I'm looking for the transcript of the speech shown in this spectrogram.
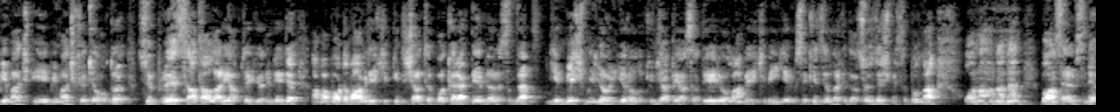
bir maç iyi, bir maç kötü oldu. Sürpriz hatalar yaptığı yönündeydi. Ama Bordo Mavili ekip gidişatı bakarak devre arasında 25 milyon euroluk güncel piyasa değeri olan ve 2028 yılına kadar sözleşmesi bulunan Onana'nın bonservisini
